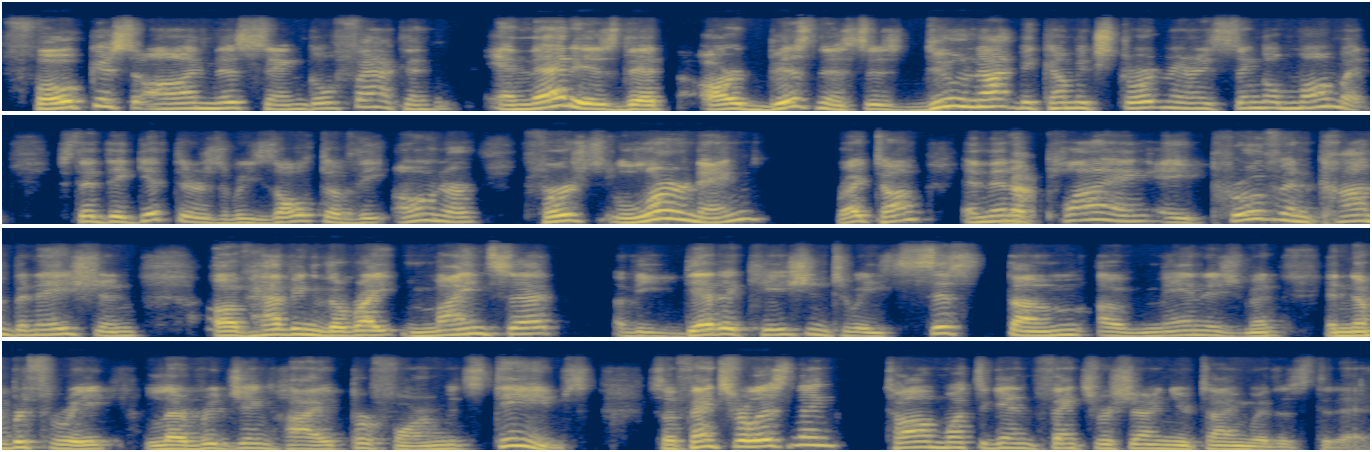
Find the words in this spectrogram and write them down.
focus on this single fact. And and that is that our businesses do not become extraordinary in a single moment. Instead they get there as a result of the owner first learning right tom? And then applying a proven combination of having the right mindset of a dedication to a system of management and number three leveraging high performance teams. So thanks for listening. Tom once again thanks for sharing your time with us today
